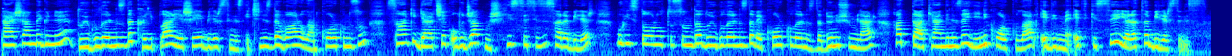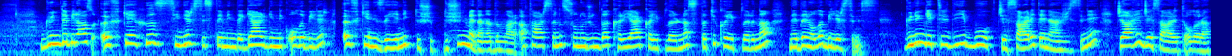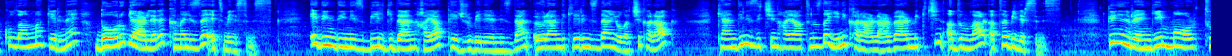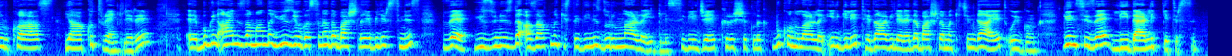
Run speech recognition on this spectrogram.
Perşembe günü duygularınızda kayıplar yaşayabilirsiniz. İçinizde var olan korkunuzun sanki gerçek olacakmış hissi sizi sarabilir. Bu his doğrultusunda duygularınızda ve korkularınızda dönüşümler, hatta kendinize yeni korkular edinme etkisi yaratabilirsiniz. Günde biraz öfke, hız, sinir sisteminde gerginlik olabilir. Öfkenize yenik düşüp düşünmeden adımlar atarsanız sonucunda kariyer kayıplarına, statü kayıplarına neden olabilirsiniz. Günün getirdiği bu cesaret enerjisini cahil cesareti olarak kullanmak yerine doğru yerlere kanalize etmelisiniz edindiğiniz bilgiden, hayat tecrübelerinizden, öğrendiklerinizden yola çıkarak kendiniz için hayatınızda yeni kararlar vermek için adımlar atabilirsiniz. Günün rengi mor, turkuaz, yakut renkleri. E, Bugün aynı zamanda yüz yogasına da başlayabilirsiniz ve yüzünüzde azaltmak istediğiniz durumlarla ilgili sivilce, kırışıklık bu konularla ilgili tedavilere de başlamak için gayet uygun. Gün size liderlik getirsin.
